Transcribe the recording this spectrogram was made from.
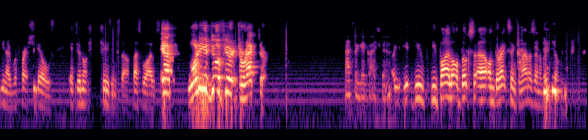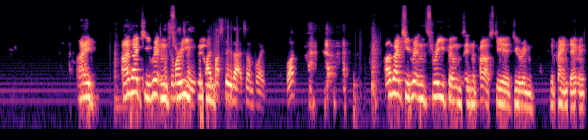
you know refresh skills. If you're not choosing stuff, that's what I would say. Yeah. What do you do if you're a director? That's a good question. Uh, you you, you buy a lot of books uh, on directing from Amazon and read them. I I've actually written Which three. Me, I must do that at some point. What? I've actually written three films in the past year during the pandemic.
